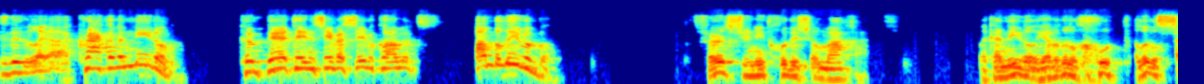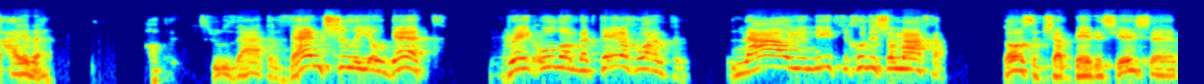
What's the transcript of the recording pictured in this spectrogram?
Is like a crack of a needle compared to in Seva comments. Unbelievable. First, you need chudish machat like a needle. You have a little chut, a little saira. Through that, eventually you'll get the great ulam that Kerach wanted. Now you need kichudish shamacha. Those pshat Peres Yosef,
